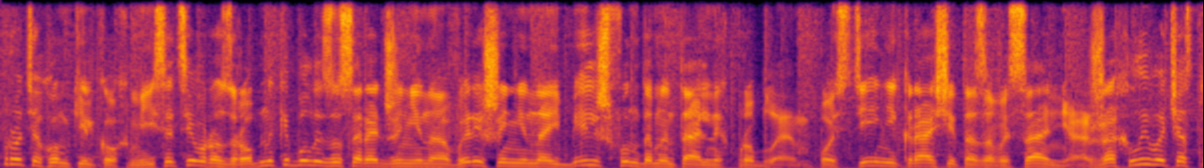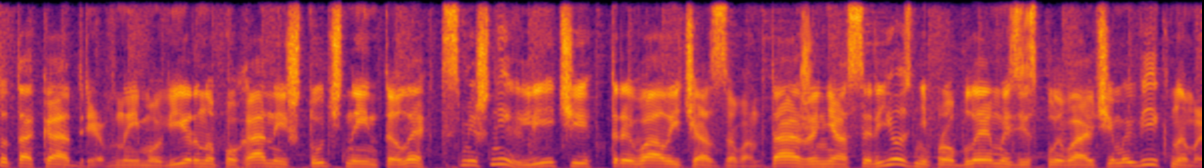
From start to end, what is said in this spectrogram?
Протягом кількох місяців розробники були зосереджені на вирішенні найбільш фундаментальних проблем: постійні краші та зависання, жахлива частота кадрів, неймовірно поганий штучний інтелект, смішні глічі, тривалий час завантаження, серйозні проблеми зі спливаючими вікнами,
